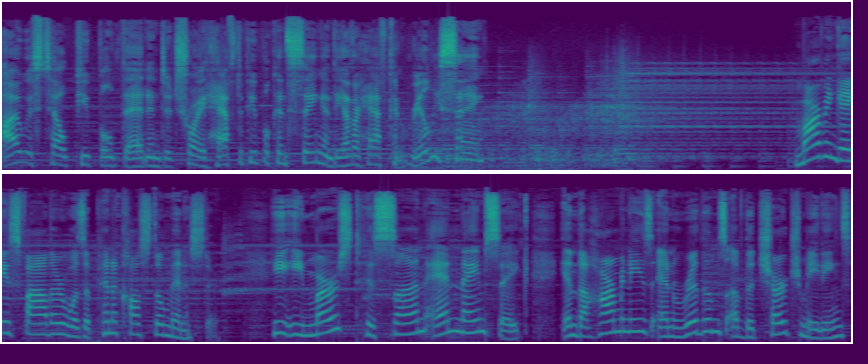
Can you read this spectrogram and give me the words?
I always tell people that in Detroit, half the people can sing and the other half can really sing. Marvin Gaye's father was a Pentecostal minister. he immersed his son and namesake in the harmonies and rhythms of the church meetings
